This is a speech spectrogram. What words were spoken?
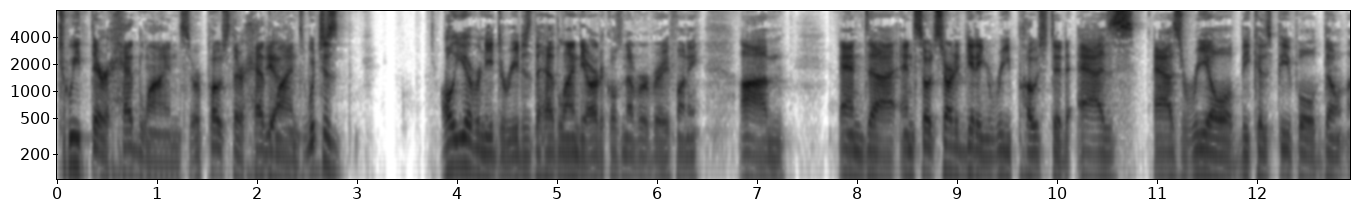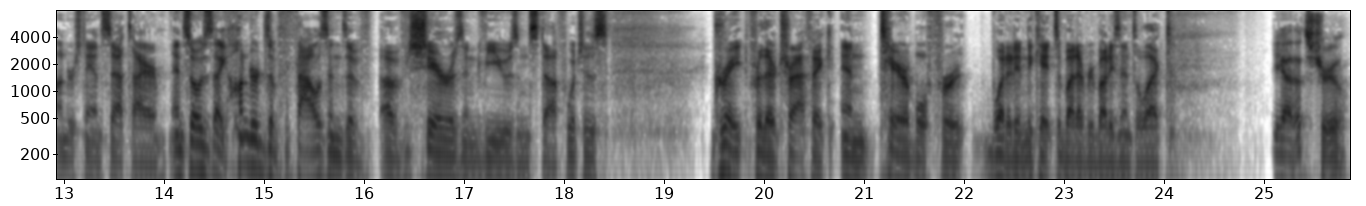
tweet their headlines or post their headlines, which is all you ever need to read is the headline. The article's never very funny. Um, and uh, and so it started getting reposted as as real because people don't understand satire, and so it's like hundreds of thousands of of shares and views and stuff, which is great for their traffic and terrible for what it indicates about everybody's intellect. Yeah, that's true.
